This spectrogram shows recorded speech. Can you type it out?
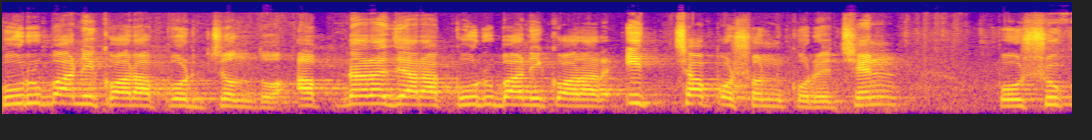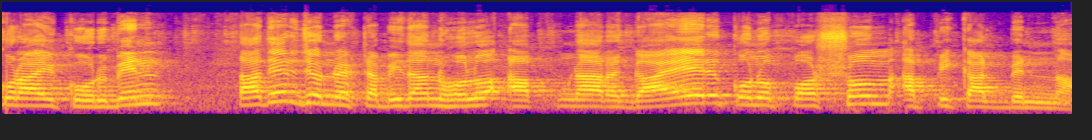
কুরবানি করা পর্যন্ত আপনারা যারা কুরবানি করার ইচ্ছা পোষণ করেছেন, পশু ক্রয় করবেন, তাদের জন্য একটা বিধান হলো, আপনার গায়ের কোনো পশম আপনি কাটবেন না।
